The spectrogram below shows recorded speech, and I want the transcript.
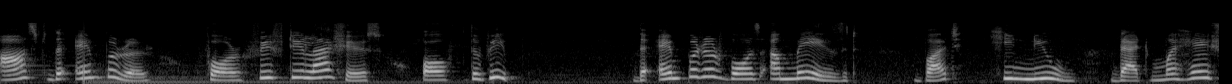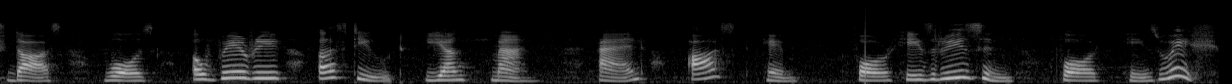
asked the emperor for fifty lashes of the whip. The emperor was amazed, but he knew that Mahesh Das was a very astute young man and asked him for his reason for his wish.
